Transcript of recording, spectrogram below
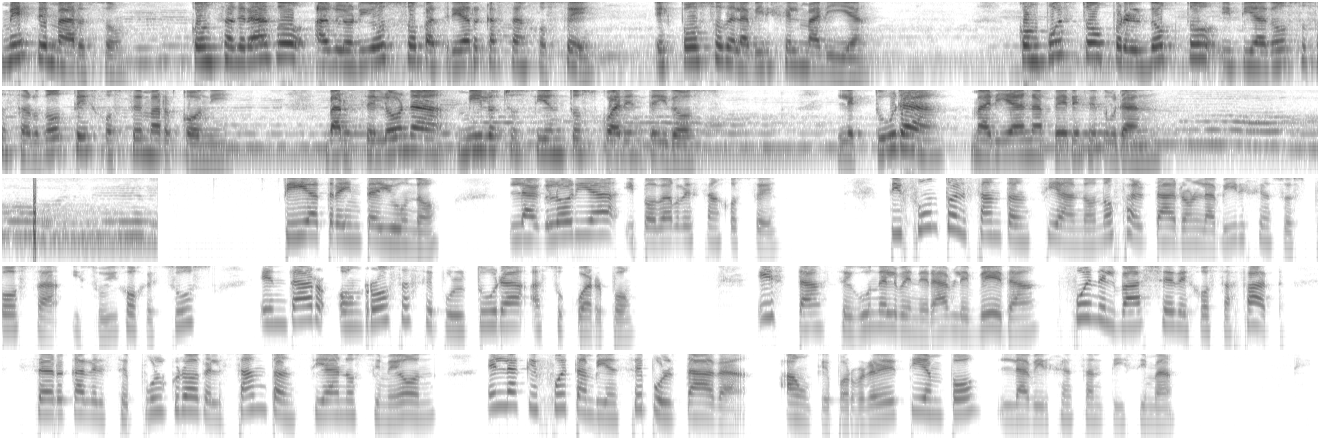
Mes de marzo, consagrado al glorioso patriarca San José, esposo de la Virgen María. Compuesto por el docto y piadoso sacerdote José Marconi. Barcelona, 1842. Lectura Mariana Pérez de Durán. Día 31. La gloria y poder de San José. Difunto el santo anciano, no faltaron la Virgen su esposa y su Hijo Jesús en dar honrosa sepultura a su cuerpo. Esta, según el venerable Veda, fue en el valle de Josafat, cerca del sepulcro del santo anciano Simeón, en la que fue también sepultada, aunque por breve tiempo, la Virgen Santísima.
